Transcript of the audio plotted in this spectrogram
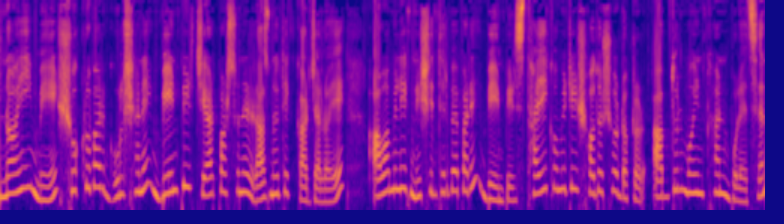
নয়ই মে, শুক্রবার গুলশানে বিএনপির চেয়ারপারসনের রাজনৈতিক কার্যালয়ে আওয়ামী লীগ নিষিদ্ধের ব্যাপারে বিএনপির স্থায়ী কমিটির সদস্য ড. আব্দুল মঈন খান বলেছেন,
